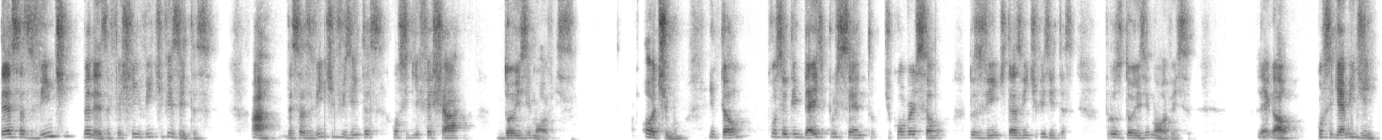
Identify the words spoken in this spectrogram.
dessas 20, beleza, fechei 20 visitas. Ah, dessas 20 visitas, consegui fechar dois imóveis. Ótimo. Então, você tem 10% de conversão dos 20 das 20 visitas para os dois imóveis. Legal. Consegui medir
